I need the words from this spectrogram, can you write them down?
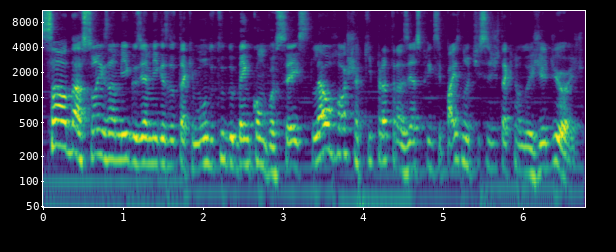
Saudações amigos e amigas do Tecmundo, tudo bem com vocês? Léo Rocha aqui para trazer as principais notícias de tecnologia de hoje.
